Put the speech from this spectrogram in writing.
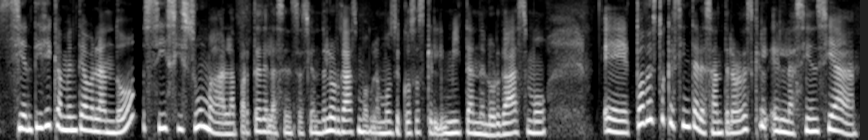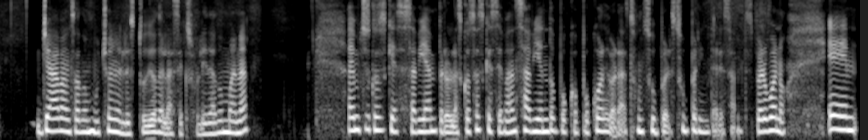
científicamente hablando, sí, sí suma a la parte de la sensación del orgasmo, hablamos de cosas que limitan el orgasmo. Eh, todo esto que es interesante, la verdad es que en la ciencia ya ha avanzado mucho en el estudio de la sexualidad humana. Hay muchas cosas que ya se sabían, pero las cosas que se van sabiendo poco a poco, de verdad, son súper, súper interesantes. Pero bueno, eh,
